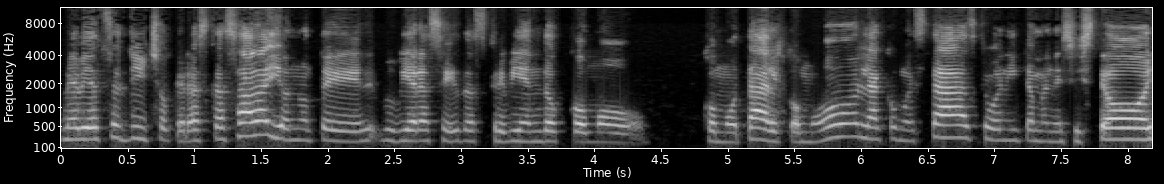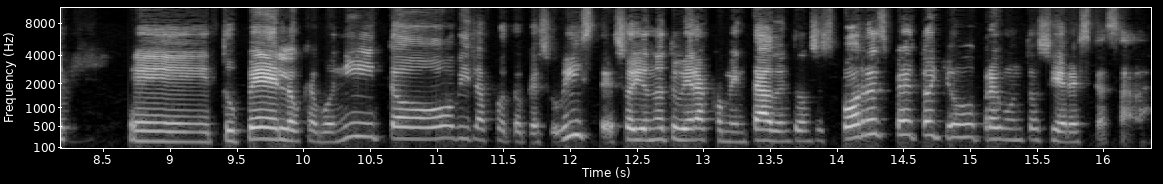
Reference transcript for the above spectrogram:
me hubieses dicho que eras casada, yo no te hubiera seguido escribiendo como, como tal, como hola, ¿cómo estás? Qué bonita amaneciste hoy, eh, tu pelo, qué bonito, vi la foto que subiste, eso yo no te hubiera comentado. Entonces, por respeto, yo pregunto si eres casada.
